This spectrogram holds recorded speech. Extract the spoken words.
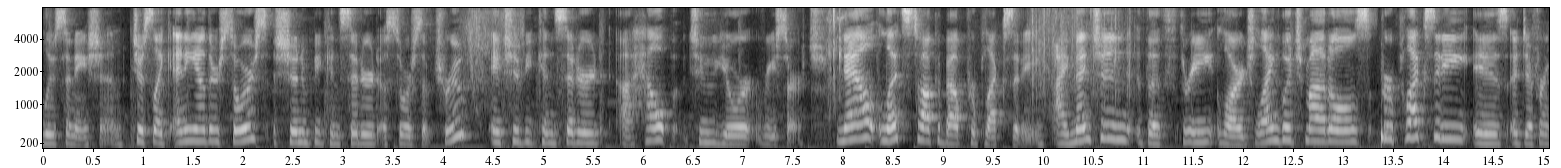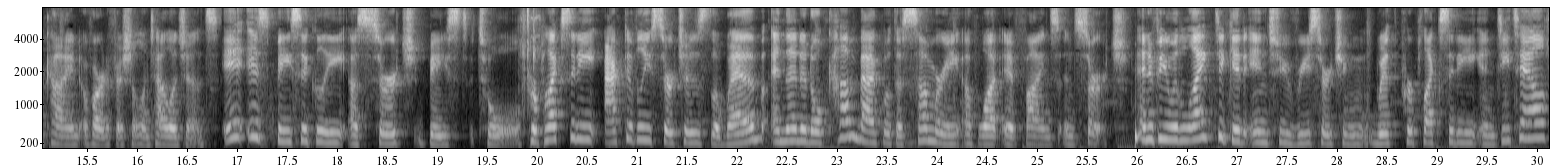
hallucination. Just like any other source shouldn't be considered a source of truth, it should be considered a help to your research. Now let's talk about perplexity. I mentioned the three large language models. Perplexity is a different kind of artificial intelligence. It is basically a search-based tool. Perplexity actively searches the web and then it'll come back with a summary of what it finds in search. And if you would like to get into researching with Perplexity in detail, detail,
